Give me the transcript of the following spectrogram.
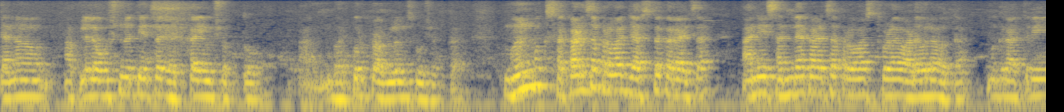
त्यानं आपल्याला उष्णतेचा झटका येऊ शकतो. भरपूर प्रॉब्लेम्स होऊ शकतात. म्हणून मग सकाळचा प्रवास जास्त करायचा आणि संध्याकाळचा प्रवास थोडा वाढवला होता. मग रात्री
